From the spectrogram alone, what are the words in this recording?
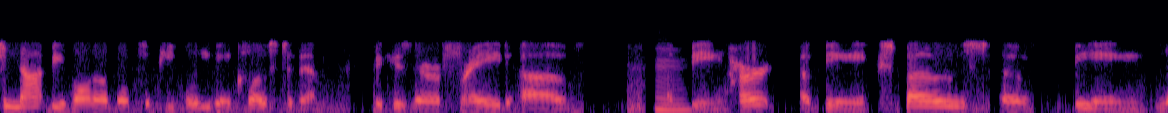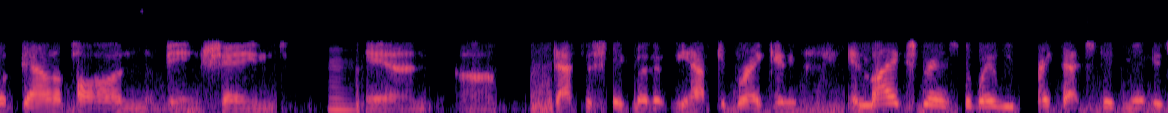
to not be vulnerable to people even close to them because they're afraid of, of being hurt, of being exposed, of being looked down upon, being shamed. And um, that's a stigma that we have to break. And in my experience, the way we break that stigma is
